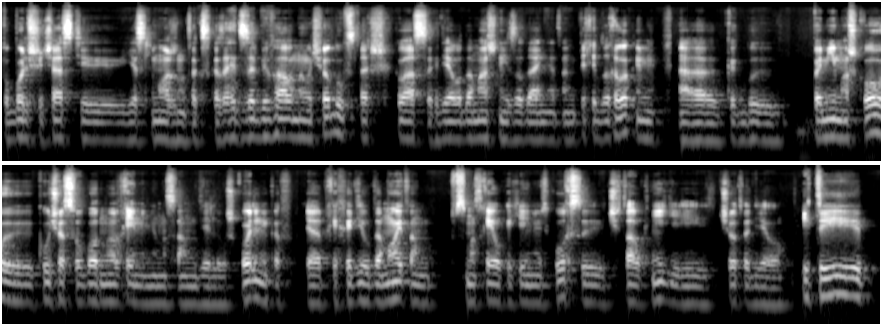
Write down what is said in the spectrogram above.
по большей части, если можно так сказать, забивал на учебу в старших классах, делал домашние задания там перед уроками, а как бы помимо школы куча свободного времени на самом деле у школьников. Я приходил домой, там смотрел какие-нибудь курсы, читал книги и что-то делал. И ты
